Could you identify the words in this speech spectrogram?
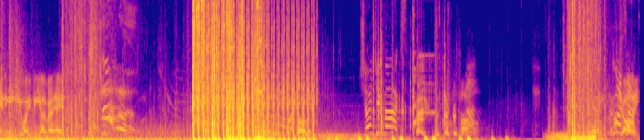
Enemy UAV overhead. Sector top. Enemy took Charlie.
